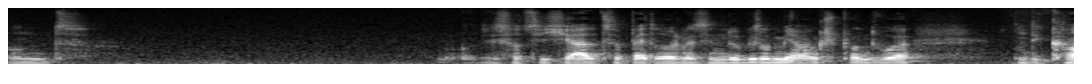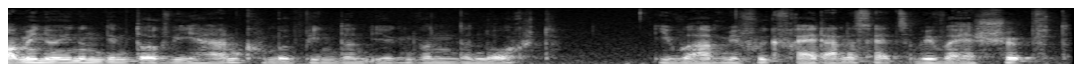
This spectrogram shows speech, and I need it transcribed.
und das hat sicher auch dazu beigetragen, dass ich nur ein bisschen mehr angespannt war. Und ich kann mich noch erinnern, den Tag, wie ich heimgekommen bin, dann irgendwann in der Nacht. Ich war mir voll gefreut einerseits, aber ich war erschöpft.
